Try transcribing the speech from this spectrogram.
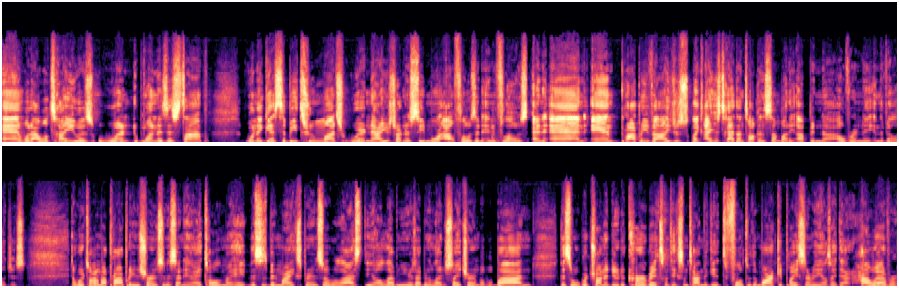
And what I will tell you is when when does it stop? When it gets to be too much where now you're starting to see more outflows than inflows. And and and property values just like I just got done talking to somebody up in uh, over in the in the villages. And we're talking about property insurance and this and I told him, hey, this has been my experience over the last, you know, 11 years I've been in legislature and blah, blah, blah. And this is what we're trying to do to curb it. It's to take some time to get to flow through the marketplace and everything else like that. However,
